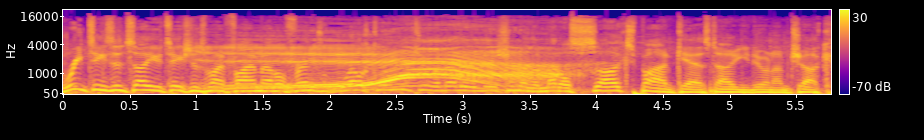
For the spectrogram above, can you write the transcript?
Greetings and salutations, my fine metal friends. Welcome to another edition of the Metal Sucks podcast. How you doing? I'm Chuck.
